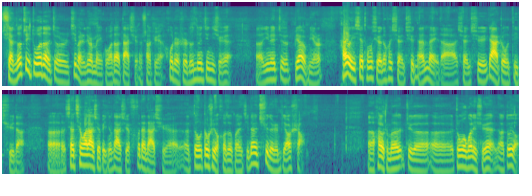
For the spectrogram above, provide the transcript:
选择最多的就是基本上就是美国的大学的商学院，或者是伦敦经济学院。呃，因为就比较有名儿。还有一些同学呢会选去南美的，选去亚洲地区的。呃，像清华大学、北京大学、复旦大学，呃，都都是有合作关系，但是去的人比较少。呃，还有什么这个呃中国管理学院啊都有。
